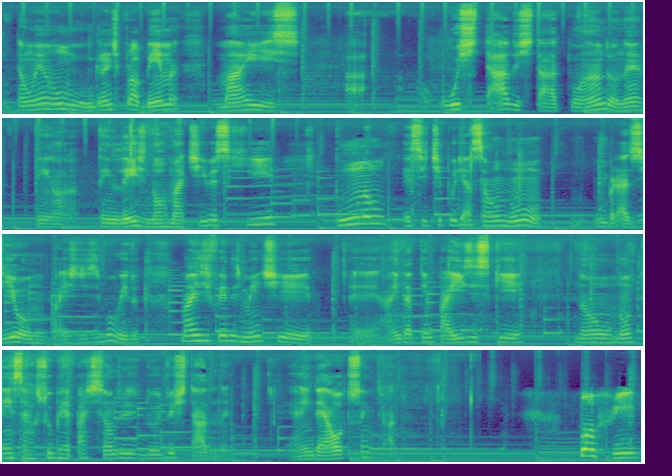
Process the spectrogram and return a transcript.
Então é um grande problema, mas a, o Estado está atuando, né? Tem, tem leis normativas que punam esse tipo de ação no, no Brasil ou num país desenvolvido. Mas infelizmente é, ainda tem países que não, não tem essa subrepartição do, do, do Estado, né? Ainda é autocentrado. Por fim,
